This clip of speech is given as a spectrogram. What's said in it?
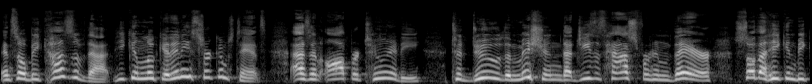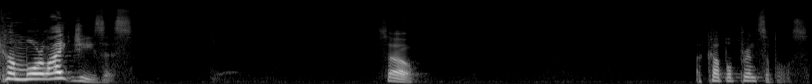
And so, because of that, he can look at any circumstance as an opportunity to do the mission that Jesus has for him there so that he can become more like Jesus. So, a couple principles.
